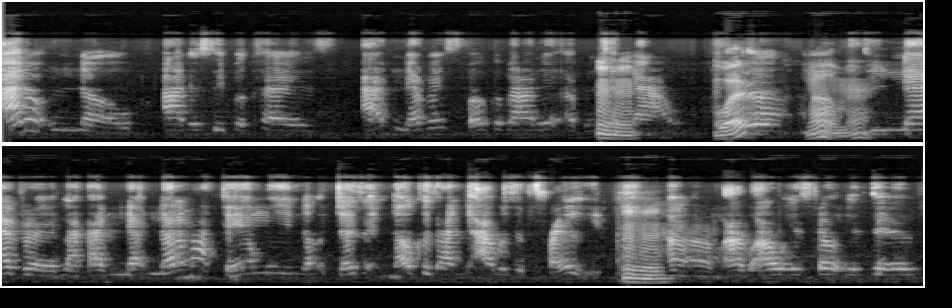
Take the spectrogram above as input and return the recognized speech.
I don't know honestly because I've never spoke about it up until Mhm. now. What? Um, Oh man. Never. Like I, ne- none of my family know, doesn't know because I, I was afraid. Mm-hmm. Um, I've always felt as if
